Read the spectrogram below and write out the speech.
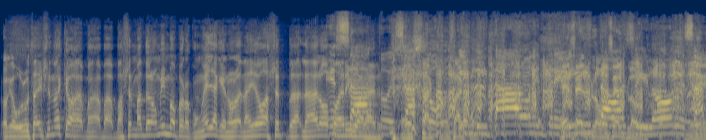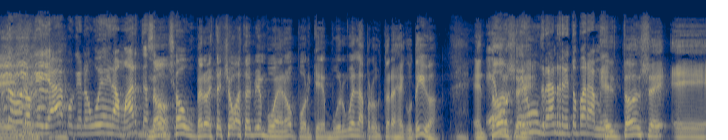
Lo que Bulu está diciendo es que va, va- va- va a ser más de lo mismo, pero con ella que no, nadie, va a hacer, nadie lo va a poder Exacto, igualar. exacto. Exacto. Invitados, Es el entrevistas, flow, es el flow. vacilón, exacto, Sí, lo que ya, porque no voy a ir a Marte a hacer No, un show. pero este show va a estar bien bueno porque Burbu es la productora ejecutiva. es, un, Entonces, es un gran reto para mí. entonces eh,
